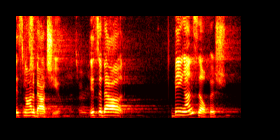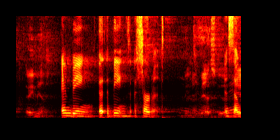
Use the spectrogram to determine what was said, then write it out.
It's not about you. It's about being unselfish Amen. and being uh, being a servant. That's good. And so,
